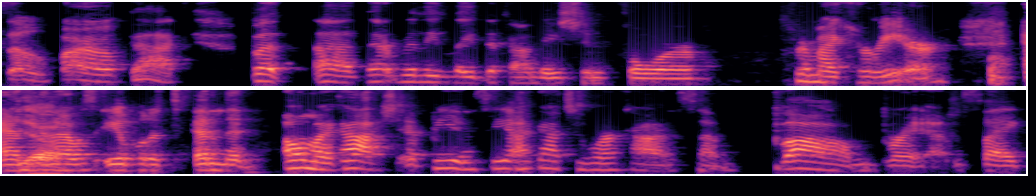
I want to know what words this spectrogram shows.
so far back. But uh, that really laid the foundation for for my career. And yeah. then I was able to, and then, oh my gosh, at BNC, I got to work on some bomb brands like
